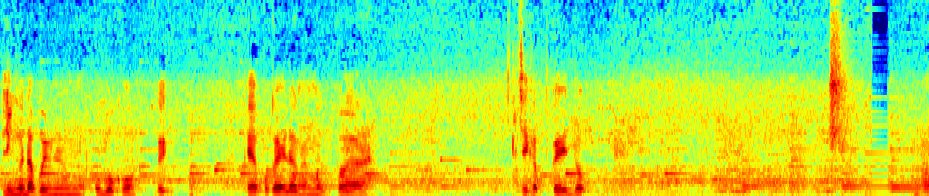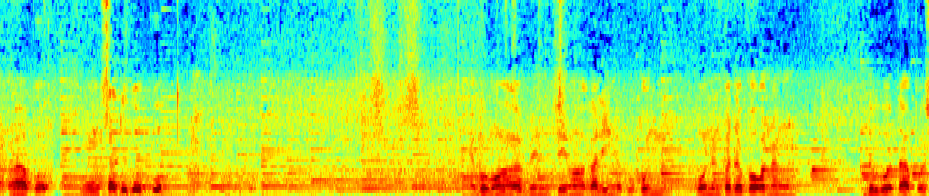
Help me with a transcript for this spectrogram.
linggo na po yung ubo ko. Kaya- Kaya po kailangan magpa check up kay Dok. Ah, po. Yung sa dugo po. Yan po mga kabente, mga kalinga po. Kun kunin pa daw po ako ng dugo tapos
